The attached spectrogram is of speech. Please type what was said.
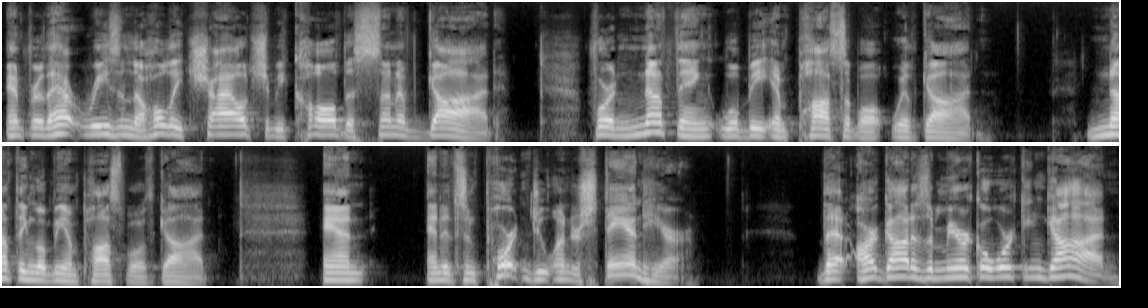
And for that reason, the Holy Child should be called the Son of God. For nothing will be impossible with God. Nothing will be impossible with God. And, and it's important to understand here that our God is a miracle working God.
